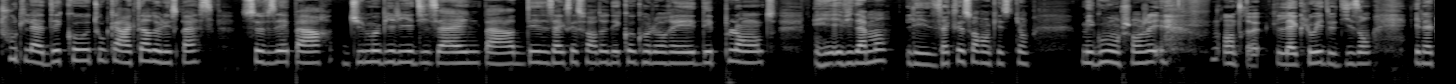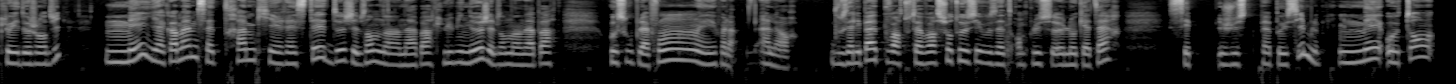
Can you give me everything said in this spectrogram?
toute la déco, tout le caractère de l'espace se faisait par du mobilier design, par des accessoires de déco colorés, des plantes. Et évidemment, les accessoires en question, mes goûts ont changé entre la Chloé de 10 ans et la Chloé d'aujourd'hui. Mais il y a quand même cette trame qui est restée de j'ai besoin d'un appart lumineux, j'ai besoin d'un appart au sous-plafond, et voilà. Alors, vous n'allez pas pouvoir tout avoir, surtout si vous êtes en plus euh, locataire. C'est juste pas possible. Mais autant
